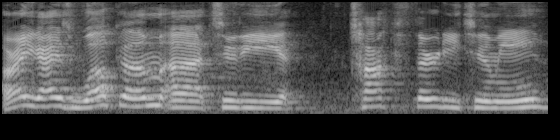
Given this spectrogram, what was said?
All right, you guys, welcome uh, to the Talk 30 to Me.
